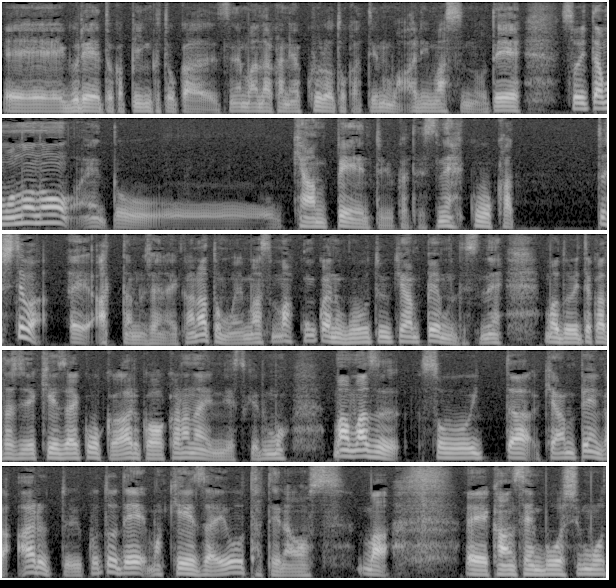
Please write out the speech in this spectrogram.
えー、グレーとかピンクとかですね、まあ、中には黒とかっていうのもありますのでそういったものの、えーと、キャンペーンというかですね効果としては、えー、あったのじゃないかなと思います。まあ、今回の GoTo キャンペーンもですね、まあ、どういった形で経済効果があるかわからないんですけども、まあ、まずそういったキャンペーンがあるということで、まあ、経済を立て直す、まあえー、感染防止も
